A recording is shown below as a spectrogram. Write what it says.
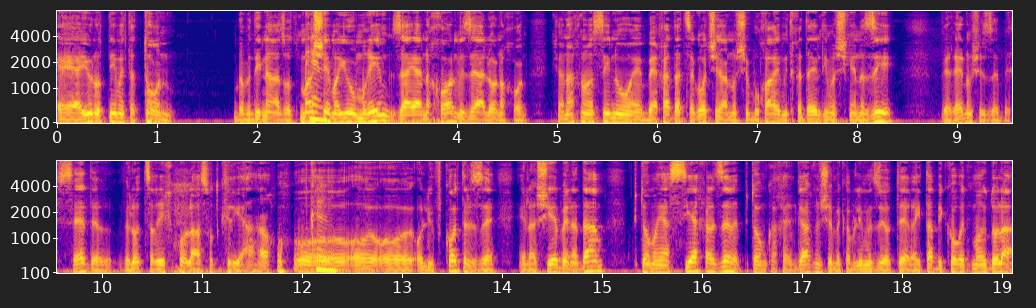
היו נותנים את הטון. במדינה הזאת. מה כן. שהם היו אומרים, זה היה נכון וזה היה לא נכון. כשאנחנו עשינו אה, באחת ההצגות שלנו, שבוכרי מתחתנת עם אשכנזי, והראינו שזה בסדר, ולא צריך פה לעשות קריאה או, כן. או, או, או, או לבכות על זה, אלא שיהיה בן אדם, פתאום היה שיח על זה, ופתאום ככה הרגשנו שמקבלים את זה יותר. הייתה ביקורת מאוד גדולה.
